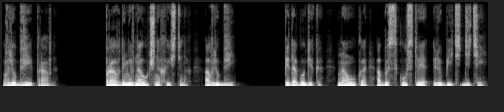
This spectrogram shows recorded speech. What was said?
В любви правда. Правда не в научных истинах, а в любви. Педагогика – наука об искусстве любить детей.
